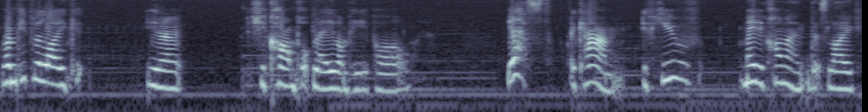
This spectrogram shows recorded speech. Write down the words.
when people are like, you know, she can't put blame on people. Yes, I can. If you've made a comment that's like,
